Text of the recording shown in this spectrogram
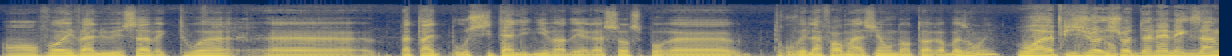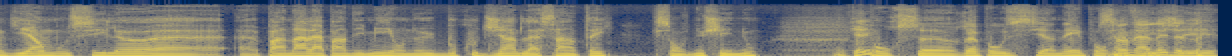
On va évaluer ça avec toi. Euh, peut-être aussi t'aligner vers des ressources pour euh, trouver la formation dont tu auras besoin. Oui, puis je, vais te donner un exemple, Guillaume, aussi. Là, euh, pendant la pandémie, on a eu beaucoup de gens de la santé qui sont venus chez nous. pour se repositionner, pour S'en réfléchir. Aller de...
